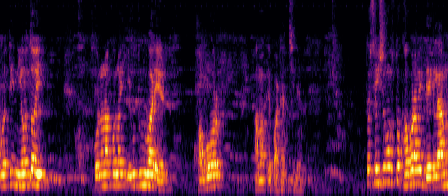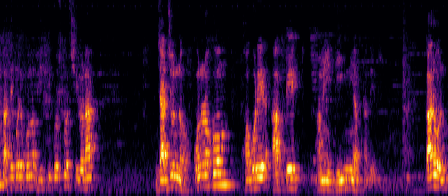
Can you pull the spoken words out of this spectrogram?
প্রতিনিয়তই কোনো না কোনো ইউটিউবারের খবর আমাকে পাঠাচ্ছিলেন। তো সেই সমস্ত খবর আমি দেখলাম, তাতে করে কোনো ভিত্তিপ্রস্তর ছিল না। যার জন্য কোনো রকম খবরের আপডেট আমি দিইনি আপনাদের। কারণ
